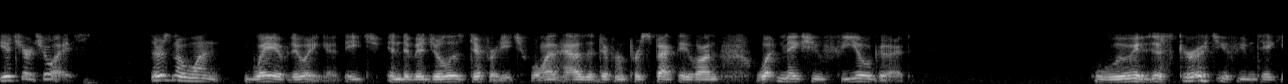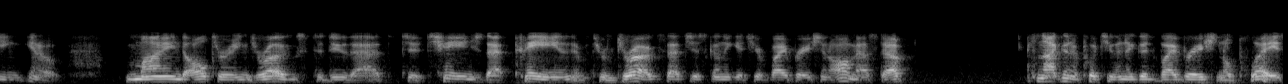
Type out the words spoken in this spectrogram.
it's your choice. There's no one way of doing it. Each individual is different. Each one has a different perspective on what makes you feel good we would discourage you from taking, you know, mind altering drugs to do that, to change that pain through drugs. That's just going to get your vibration all messed up. It's not going to put you in a good vibrational place.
